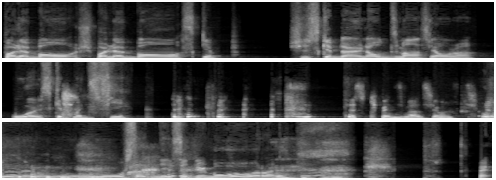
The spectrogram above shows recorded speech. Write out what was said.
Pas le bon, je suis pas le bon skip. Je suis le skip d'une autre dimension, genre. Ou un skip modifié. T'as skippé une dimension. Oh, ça, c'est de l'humour! Ouais.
